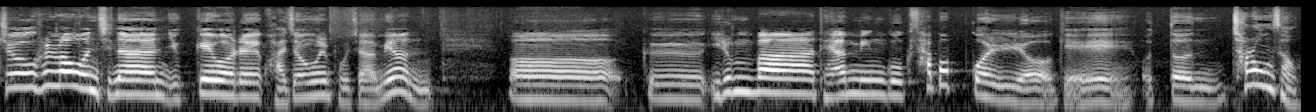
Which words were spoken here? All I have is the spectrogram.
쭉 흘러온 지난 6개월의 과정을 보자면 어, 그, 이른바 대한민국 사법 권력의 어떤 철옹성.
